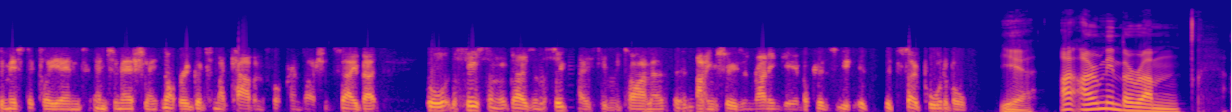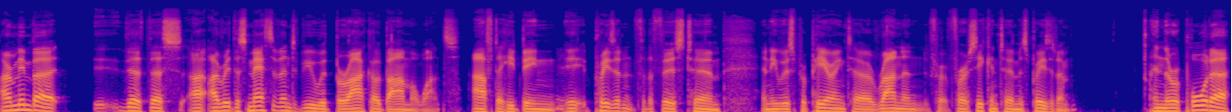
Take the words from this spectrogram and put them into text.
domestically and internationally. Not very good for my carbon footprint, I should say, but all, the first thing that goes in the suitcase every time are running shoes and running gear because you, it, it's so portable. Yeah, I, I remember. Um, I remember the, this. I I read this massive interview with Barack Obama once after he'd been eh, president for the first term, and he was preparing to run and for, for a second term as president. And the reporter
